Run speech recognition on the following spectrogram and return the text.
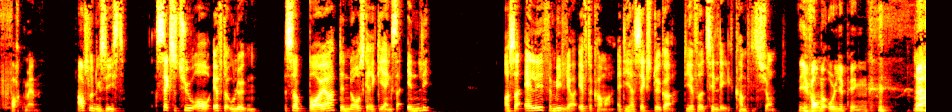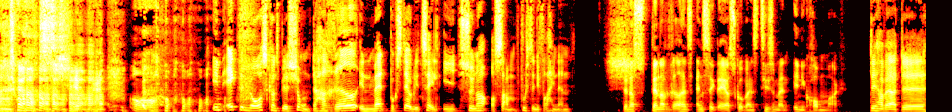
Fuck, man. Afslutningsvis, 26 år efter ulykken, så bøjer den norske regering sig endelig, og så alle familier efterkommer af de her seks stykker, de har fået tildelt kompensation. I form af oliepenge. oh, En ægte norsk konspiration, der har reddet en mand bogstaveligt talt i sønder og sammen, fuldstændig fra hinanden. Den har, den har reddet hans ansigt af at skubbe hans tissemand ind i kroppen, Mark. Det har været øh,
